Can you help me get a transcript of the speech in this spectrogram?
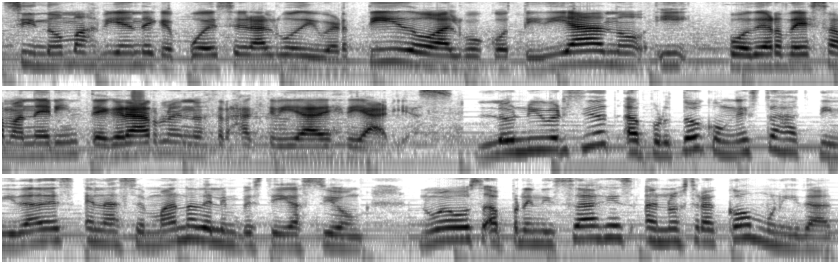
sino más bien de que puede ser algo divertido, algo cotidiano y poder de esa manera integrarlo en nuestras actividades diarias. La universidad aportó con estas actividades en la Semana de la Investigación nuevos aprendizajes a nuestra comunidad,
